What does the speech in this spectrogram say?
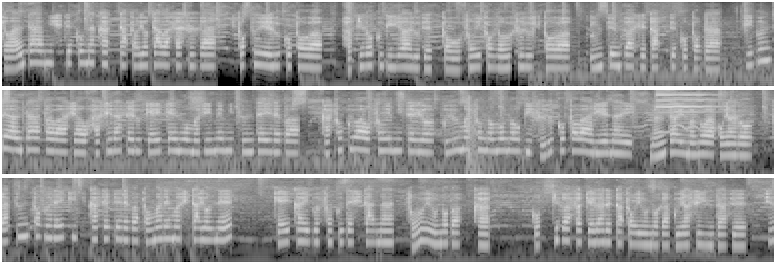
ドアンダーにしてこなかったトヨタはさすが。一つ言えることは、86BRZ を遅いと評する人は、運転が下手ってことだ。自分でアンダーパワー車を走らせる経験を真面目に積んでいれば、加速は遅いにせよ、車そのものをディスることはありえない。なんだ今のアホやろ。ガツンとブレーキ効かせてれば止まれましたよね警戒不足でしたな。そういうのばっか。こっちが避けられたというのが悔しいんだぜ。中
